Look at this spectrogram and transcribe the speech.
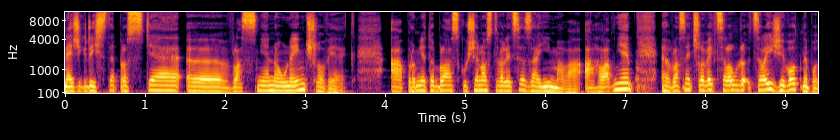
než když jste prostě uh, vlastně no-name člověk. A pro mě to byla zkušenost velice zajímavá. A hlavně uh, vlastně člověk celou, celý život, nebo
